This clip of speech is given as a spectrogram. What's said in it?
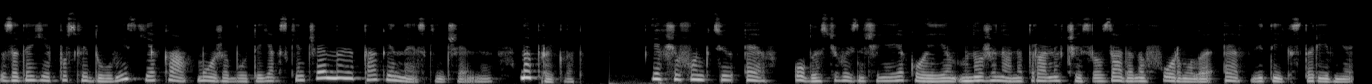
задає послідовність, яка може бути як скінченною, так і нескінченною. Наприклад, якщо функцію f областю визначення якої є множина натуральних чисел задано формулою f від x дорівнює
